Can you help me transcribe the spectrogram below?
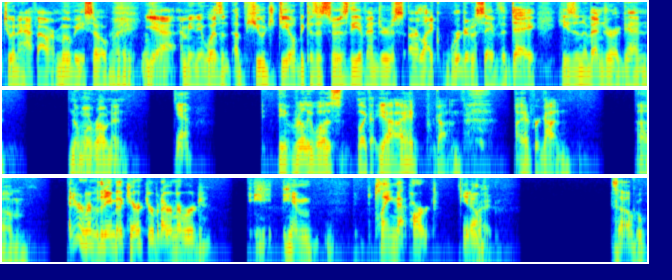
two and a half hour movie. So Right. yeah, I mean, it wasn't a huge deal because as soon as the Avengers are like, we're going to save the day, he's an Avenger again. No hmm. more Ronin. Yeah. It really was like yeah, I had forgotten. I had forgotten. Um I didn't remember the name of the character, but I remembered him playing that part. You know, Right. so cool.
